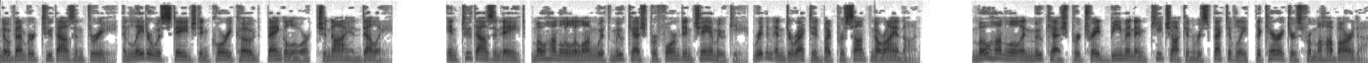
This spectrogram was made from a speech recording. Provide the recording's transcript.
November 2003, and later was staged in Kozhikode, Bangalore, Chennai and Delhi. In 2008, Mohanlal along with Mukesh performed in Chayamukhi, written and directed by Prasanth Narayanan. Mohanlal and Mukesh portrayed Bhiman and Kichakan respectively, the characters from Mahabharata.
